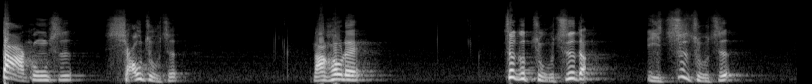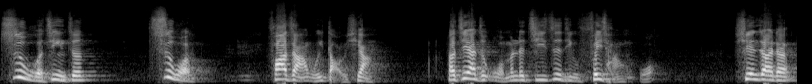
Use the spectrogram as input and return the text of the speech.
大公司。小组织，然后呢，这个组织的以自组织、自我竞争、自我发展为导向，那这样子我们的机制就非常活。现在呢，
